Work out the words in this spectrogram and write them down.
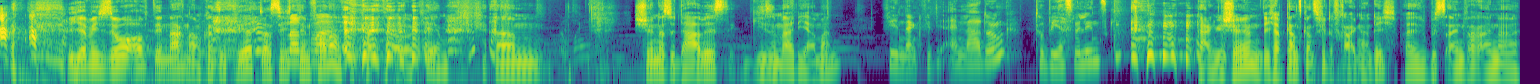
ich habe mich so auf den Nachnamen konzentriert, dass ich den Vornamen verkackt habe. Okay. Ähm, Schön, dass du da bist, Gisem Adiaman. Vielen Dank für die Einladung, Tobias Wilinski. Dankeschön. Ich habe ganz, ganz viele Fragen an dich, weil du bist einfach eine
